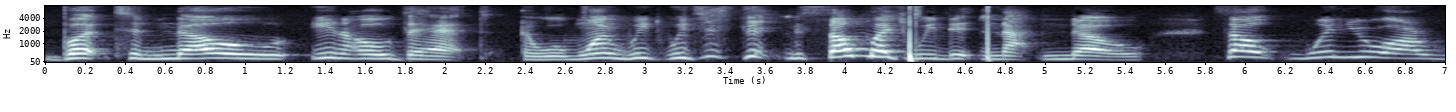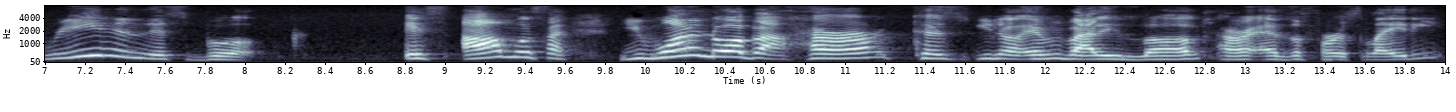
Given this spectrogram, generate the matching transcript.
But to know, you know, that well, one we we just didn't so much we did not know. So when you are reading this book, it's almost like you want to know about her because you know everybody loved her as a first lady.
